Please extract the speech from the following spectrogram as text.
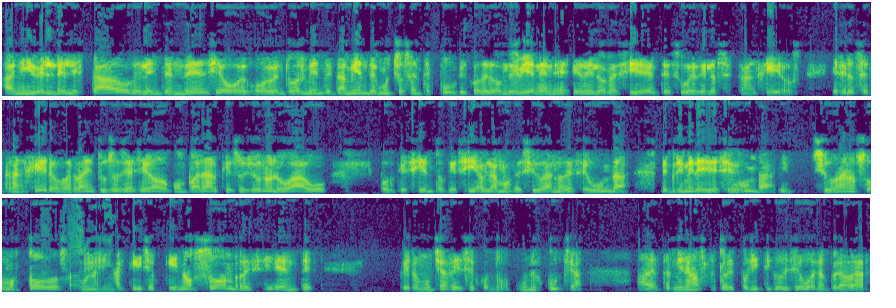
a nivel del Estado, de la Intendencia o, eventualmente también de muchos entes públicos, ¿de dónde vienen? ¿Es de los residentes o es de los extranjeros? Es de los extranjeros, ¿verdad? Incluso se ha llegado a comparar que eso yo no lo hago porque siento que sí hablamos de ciudadanos de segunda, de primera y de segunda, y ciudadanos somos todos, aquellos que no son residentes, pero muchas veces cuando uno escucha a determinados sectores políticos dice, bueno, pero a ver,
